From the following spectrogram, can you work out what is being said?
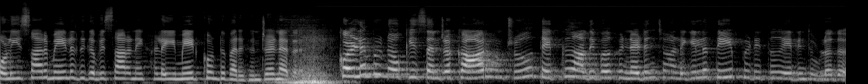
போலீசார் மேலதிக விசாரணைகளை மேற்கொண்டு வருகின்றனர். கொழும்பு நோக்கி சென்ற கார் ஒன்று தெற்கு அதிவேக நெடுஞ்சாலையில் தீப்பிடித்து எரிந்துள்ளது.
